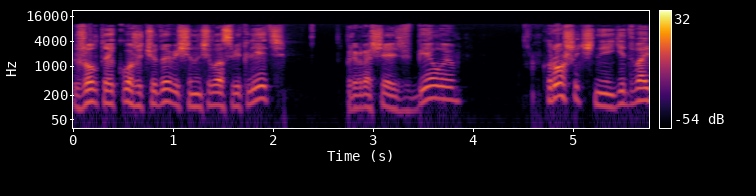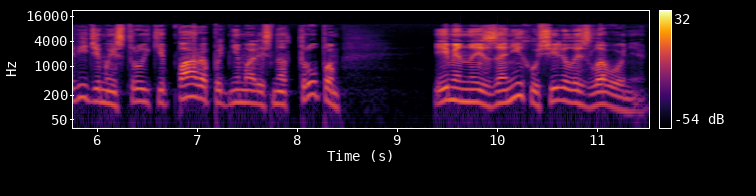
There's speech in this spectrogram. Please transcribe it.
желтая кожа чудовища начала светлеть, превращаясь в белую — Крошечные, едва видимые струйки пара поднимались над трупом, именно из-за них усилилось зловоние.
